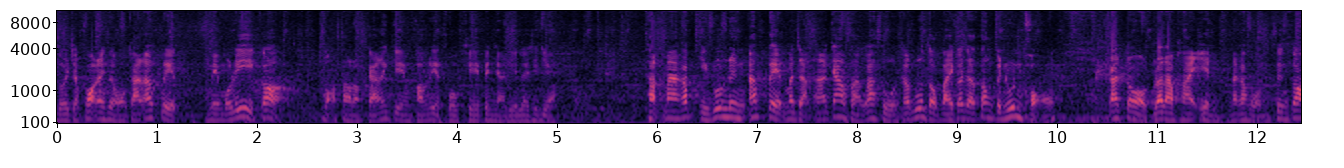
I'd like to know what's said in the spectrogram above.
โดยเฉพาะในส่วนของการอัปเกรดเมมโมรีก็เหมาะสำหรับการเล่นเกมความละเอียด 4K เป็นอย่างดีเลยทีเดียว ถัดมาครับอีกรุ่นหนึ่งอัปเกรดมาจาก R9390 ครับรุ่นต่อไปก็จะต้องเป็นรุ่นของการ์ดจอระดับ High End นะครับผมซึ่งก็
